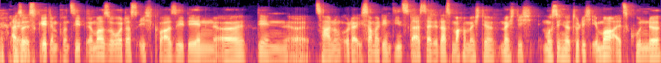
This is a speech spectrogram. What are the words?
Okay. Also es geht im Prinzip immer so, dass ich quasi den, äh, den äh, Zahlung oder ich sag mal den Dienstleister, der das machen möchte, möchte ich, muss ich natürlich immer als Kunde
